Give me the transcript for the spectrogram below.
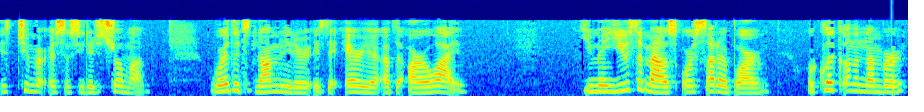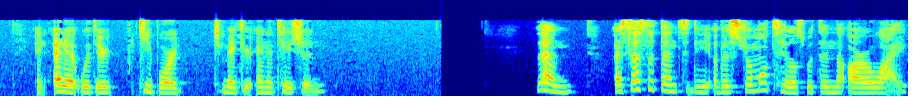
is tumor-associated stroma, where the denominator is the area of the ROI. You may use the mouse or slider bar, or click on the number and edit with your keyboard to make your annotation. Then, assess the density of the stromal TILs within the ROI.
